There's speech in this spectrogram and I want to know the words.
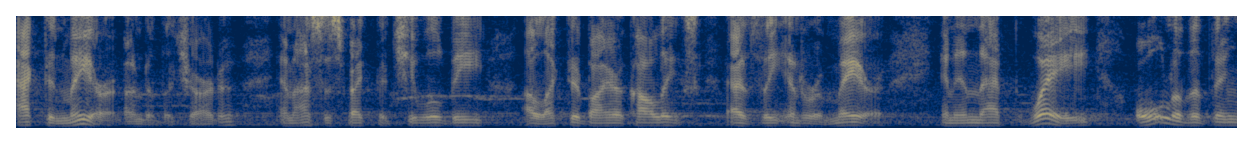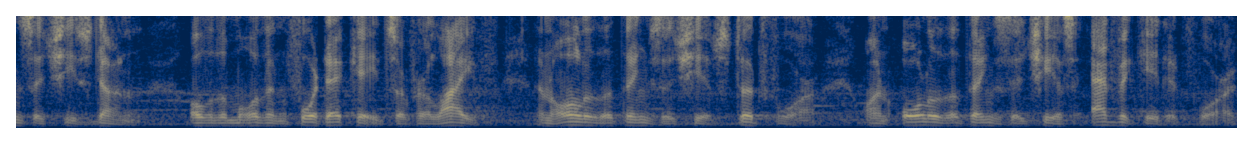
acting mayor under the charter, and I suspect that she will be elected by her colleagues as the interim mayor. And in that way, all of the things that she's done over the more than four decades of her life, and all of the things that she has stood for, on all of the things that she has advocated for,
